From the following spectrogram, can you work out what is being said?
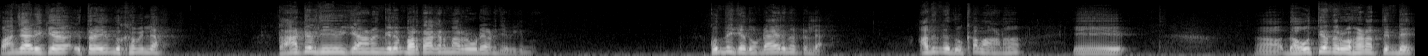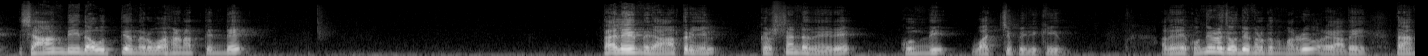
പാഞ്ചാലിക്ക് ഇത്രയും ദുഃഖമില്ല. കാട്ടിൽ ജീവിക്കുകയാണെങ്കിലും ഭർത്താക്കന്മാരുടെ കൂടെയാണ് ജീവിക്കുന്നത്. കുന്തിക്ക് അത് ഉണ്ടായിരുന്നിട്ടില്ല അതിന്റെ ദുഃഖമാണ് ഈ ദൗത്യ നിർവഹണത്തിന്റെ ശാന്തി ദൗത്യ നിർവഹണത്തിന്റെ തലേന്ന് രാത്രിയിൽ കൃഷ്ണന്റെ നേരെ കുന്തി വച്ച് പെരുക്കിയത് അതിലെ കുന്തിയുടെ ചോദ്യങ്ങൾക്കൊന്നും മറുപടി പറയാതെ താൻ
